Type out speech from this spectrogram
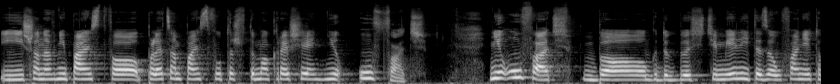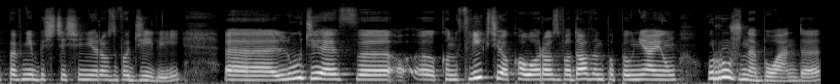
I szanowni Państwo, polecam Państwu też w tym okresie nie ufać nie ufać, bo gdybyście mieli te zaufanie, to pewnie byście się nie rozwodzili. E, ludzie w konflikcie okołorozwodowym popełniają różne błędy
